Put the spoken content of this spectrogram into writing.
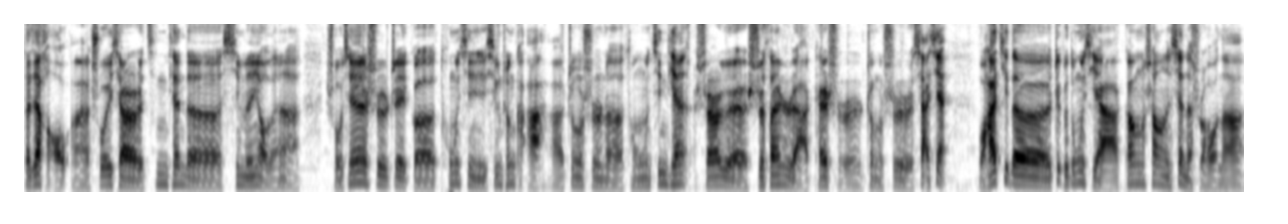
大家好啊，说一下今天的新闻要闻啊。首先是这个通信行程卡啊，正式呢从今天十二月十三日啊开始正式下线。我还记得这个东西啊，刚上线的时候呢，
